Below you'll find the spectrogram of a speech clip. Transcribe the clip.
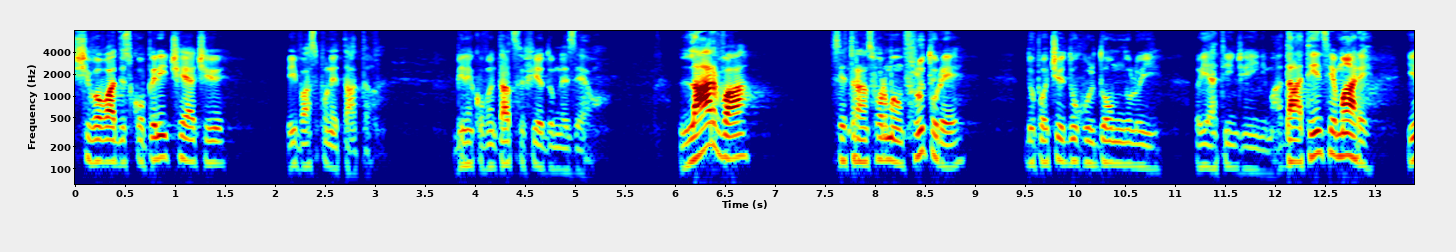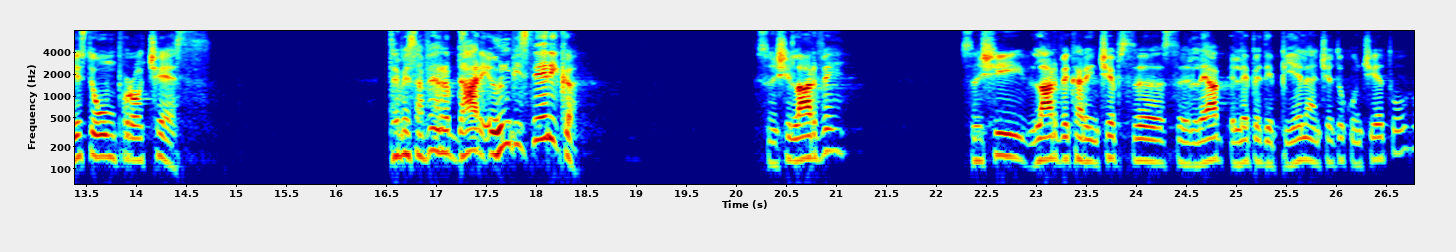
și vă va descoperi ceea ce îi va spune Tatăl. Binecuvântat să fie Dumnezeu. Larva se transformă în fluture după ce Duhul Domnului îi atinge inima. Dar atenție mare! Este un proces. Trebuie să avem răbdare în biserică. Sunt și larve, sunt și larve care încep să, să lea, lepe de pielea încetul cu încetul,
